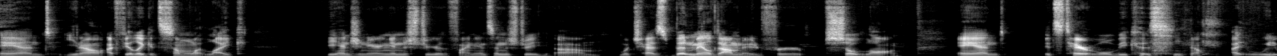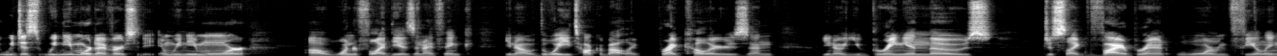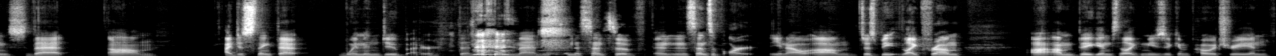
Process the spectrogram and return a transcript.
And you know, I feel like it's somewhat like the engineering industry or the finance industry, um, which has been male dominated for so long, and it's terrible because you know I, we we just we need more diversity and we need more uh, wonderful ideas. And I think you know the way you talk about like bright colors and you know you bring in those just like vibrant, warm feelings that um, I just think that women do better than, than men in the sense of in the sense of art you know um just be like from uh, i'm big into like music and poetry and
